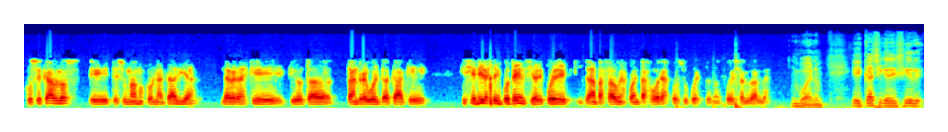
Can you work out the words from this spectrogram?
José Carlos, eh, te sumamos con Natalia, la verdad es que quedó ta, tan revuelto acá que, que genera esta impotencia después de que ya han pasado unas cuantas horas, por supuesto, ¿no? Puedes saludarla. Bueno, eh, casi que decir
